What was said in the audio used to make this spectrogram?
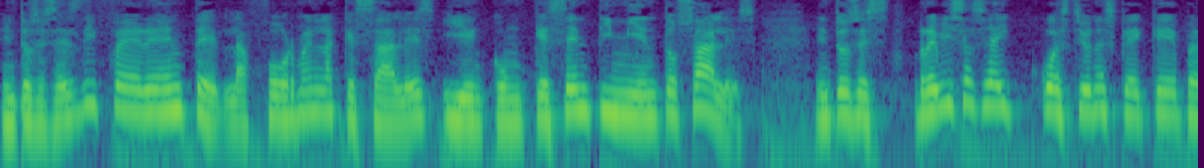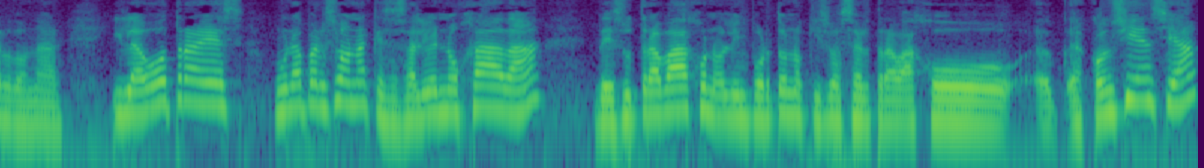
Entonces es diferente la forma en la que sales y en con qué sentimiento sales. Entonces, revisa si hay cuestiones que hay que perdonar. Y la otra es una persona que se salió enojada de su trabajo, no le importó, no quiso hacer trabajo eh, a conciencia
